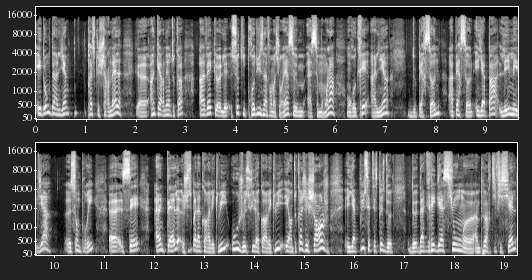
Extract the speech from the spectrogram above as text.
et donc d'un lien presque charnel, euh, incarné en tout cas, avec ceux qui produisent l'information. Et à ce, à ce moment-là, on recrée un lien de personne à personne. Et il n'y a pas les médias sont pourris, euh, c'est un tel, je suis pas d'accord avec lui, ou je suis d'accord avec lui, et en tout cas j'échange, et il n'y a plus cette espèce de d'agrégation euh, un peu artificielle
